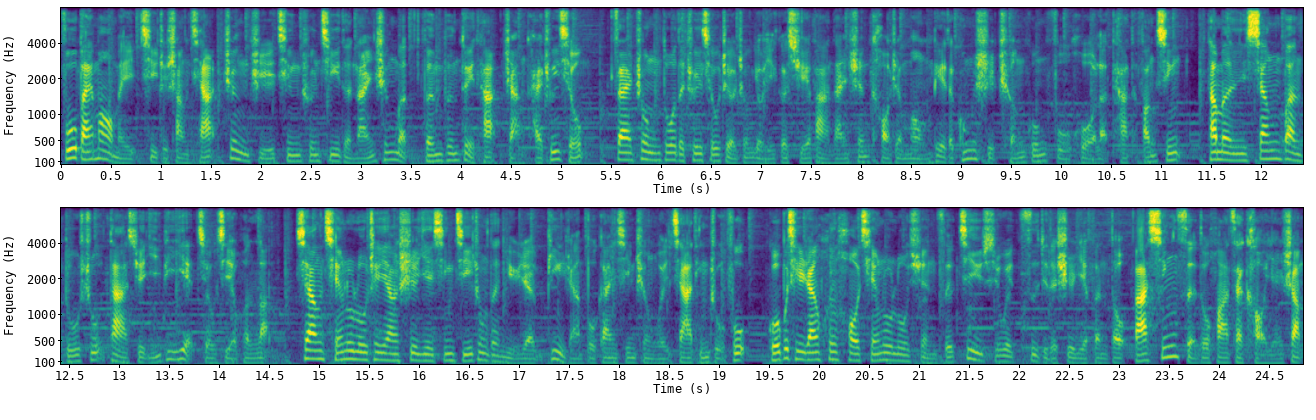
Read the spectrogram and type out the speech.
肤白貌美，气质上佳。正值青春期的男生们纷纷对她展开追求。在众多的追求者中，有一个学霸男生靠着猛烈的攻势，成功俘获了她的芳心。他们相伴读书，大学一毕业就结婚了。像钱露露这样事业心极重的女人，必然不甘心成为家庭主妇。果不其然，婚后钱露露选择继续为自己的事业奋斗，把心思都花在考研上。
